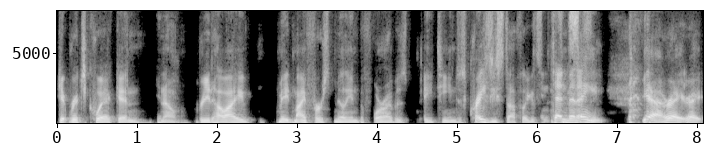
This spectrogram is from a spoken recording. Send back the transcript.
get rich quick and you know read how I made my first million before I was 18. Just crazy stuff. Like it's, In 10 it's minutes. insane. yeah, right, right.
